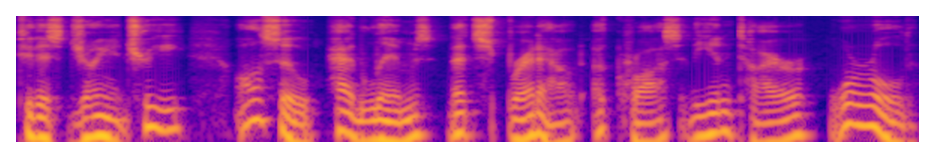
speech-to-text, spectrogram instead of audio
to this giant tree also had limbs that spread out across the entire world.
